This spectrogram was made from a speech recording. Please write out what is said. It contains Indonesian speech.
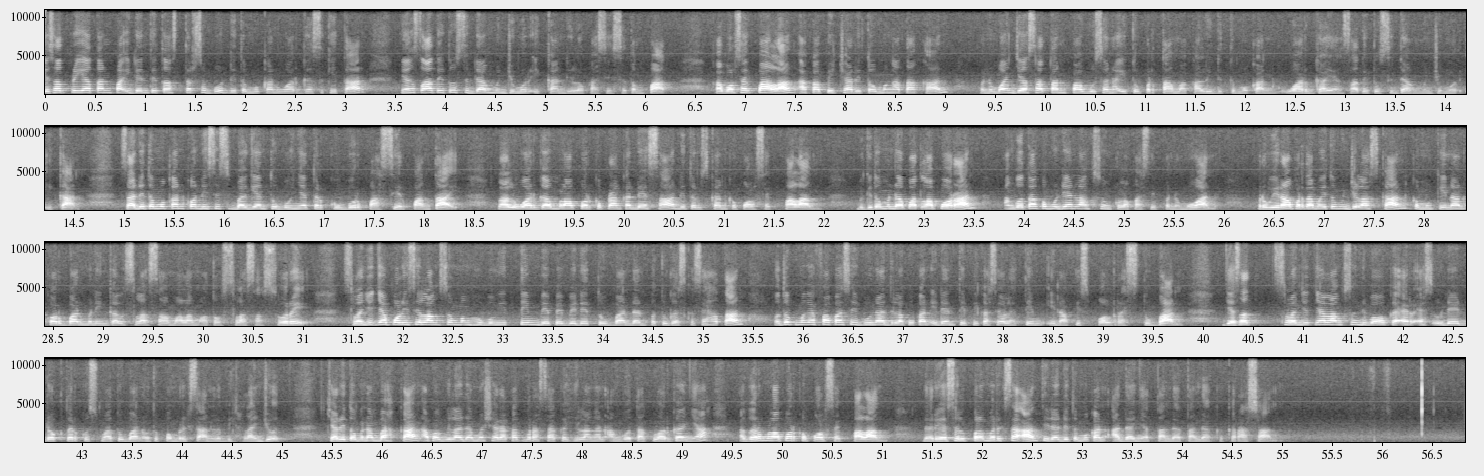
Jasad pria tanpa identitas tersebut ditemukan warga sekitar yang saat itu sedang menjemur ikan di lokasi setempat. Kapolsek Palang, AKP Carito mengatakan penemuan jasad tanpa busana itu pertama kali ditemukan warga yang saat itu sedang menjemur ikan. Saat ditemukan kondisi sebagian tubuhnya terkubur pasir pantai. Lalu warga melapor ke perangkat desa diteruskan ke Polsek Palang. Begitu mendapat laporan, anggota kemudian langsung ke lokasi penemuan. Perwira pertama itu menjelaskan kemungkinan korban meninggal selasa malam atau selasa sore. Selanjutnya polisi langsung menghubungi tim BPBD Tuban dan petugas kesehatan untuk mengevakuasi guna dilakukan identifikasi oleh tim Inafis Polres Tuban. Jasad selanjutnya langsung dibawa ke RSUD Dr. Kusma Tuban untuk pemeriksaan lebih lanjut. Carito menambahkan apabila ada masyarakat merasa kehilangan anggota keluarganya agar melapor ke Polsek Palang. Dari hasil pemeriksaan tidak ditemukan adanya tanda-tanda kekerasan.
